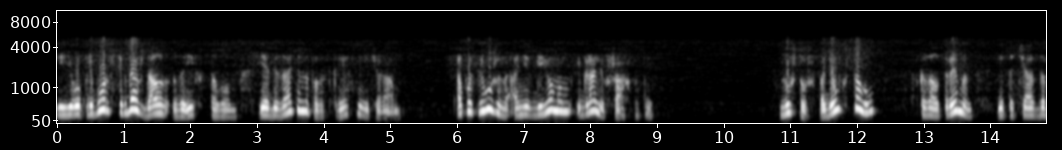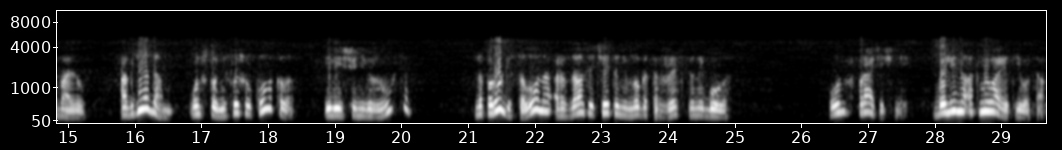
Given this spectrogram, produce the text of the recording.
и его прибор всегда ждал за их столом, и обязательно по воскресным вечерам а после ужина они с Гийомом играли в шахматы. «Ну что ж, пойдем к столу», — сказал Тремен и тотчас добавил. «А где Адам? Он что, не слышал колокола? Или еще не вернулся?» На пороге салона раздался чей-то немного торжественный голос. «Он в прачечной. Белина отмывает его там.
